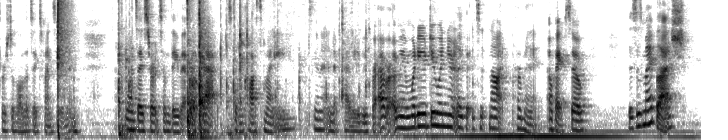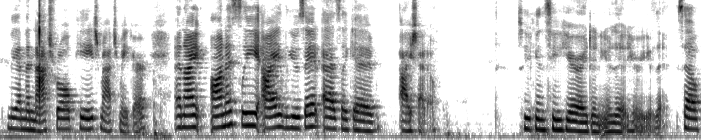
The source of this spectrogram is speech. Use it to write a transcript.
First of all, that's expensive. And once I start something that like that, it's going to cost money. It's going to end up having to be forever. I mean, what do you do when you're like, it's not permanent. Okay, so this is my blush again the natural pH matchmaker. And I honestly I use it as like a eyeshadow. So you can see here I didn't use it here I use it. So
